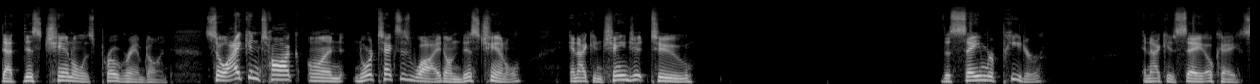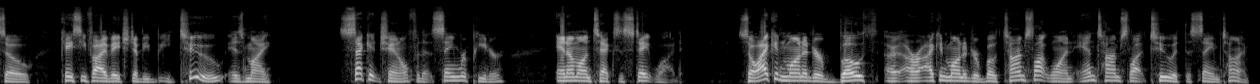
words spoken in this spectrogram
that this channel is programmed on. So I can talk on North Texas wide on this channel, and I can change it to the same repeater. And I can say, okay, so KC5HWB2 is my second channel for that same repeater, and I'm on Texas statewide. So I can monitor both, uh, or I can monitor both time slot one and time slot two at the same time.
